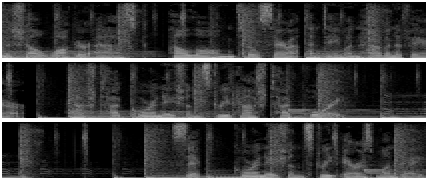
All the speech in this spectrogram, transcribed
Michelle Walker asked, how long till Sarah and Damon have an affair? Hashtag Coronation Street Hashtag Corrie. Sick, Coronation Street airs Monday,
